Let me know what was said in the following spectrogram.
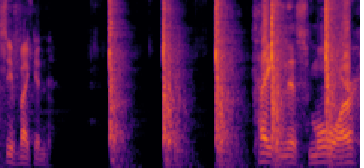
see if I can tighten this more.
